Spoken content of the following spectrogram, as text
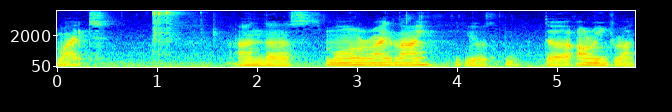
white. And the small right line use the orange one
